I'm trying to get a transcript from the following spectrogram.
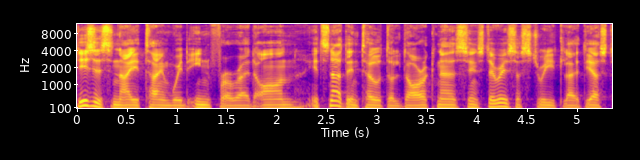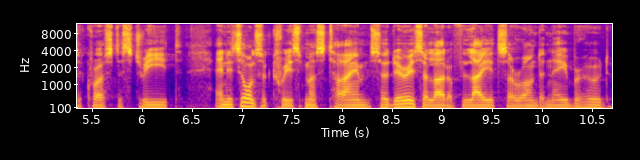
This is nighttime with infrared on. It's not in total darkness since there is a street light just across the street and it's also Christmas time so there is a lot of lights around the neighborhood.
